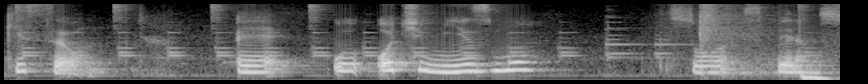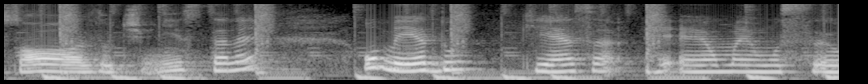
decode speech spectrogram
que são é, o otimismo, pessoa esperançosa, otimista, né? O medo, que essa é uma emoção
